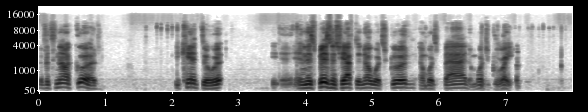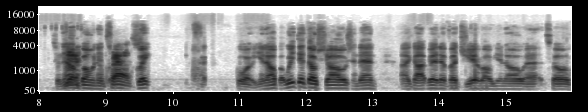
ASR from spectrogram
if it's not good, you can't do it. In this business, you have to know what's good and what's bad and what's great. So now Yeah, I'm going into fast. great category, you know. But we did those shows, and then I got rid of a Giro, you know. Uh, so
